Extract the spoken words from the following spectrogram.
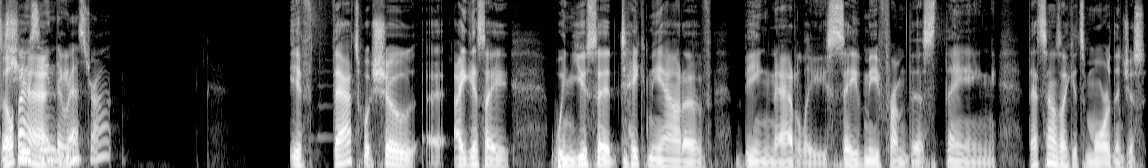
fulfill that. choosing the restaurant. if that's what shows i guess i when you said take me out of being natalie save me from this thing that sounds like it's more than just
